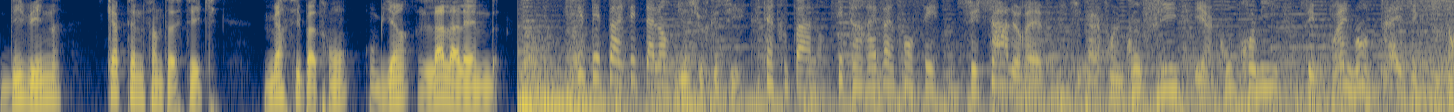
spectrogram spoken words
Divine, Captain Fantastic, Merci Patron ou bien La La Land. J'ai peut-être pas assez de talent. Bien sûr que si. Peut-être pas, non. C'est un rêve insensé. C'est ça le rêve. C'est à la fois un conflit et un compromis. C'est vraiment très excitant.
